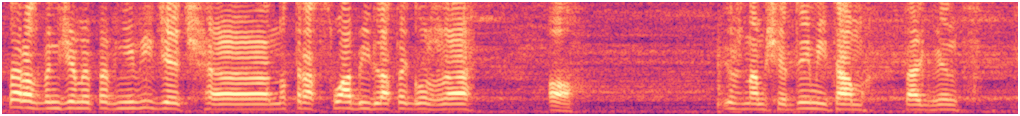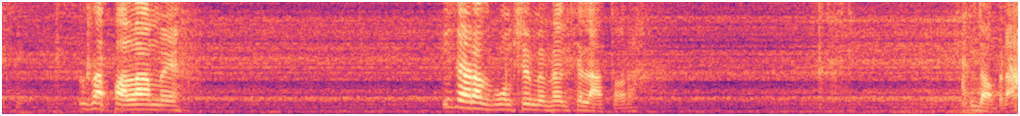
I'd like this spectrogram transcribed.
zaraz będziemy pewnie widzieć, e, no teraz słabiej, dlatego że o, już nam się dymi tam, tak więc zapalamy i zaraz włączymy wentylator. Dobra.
